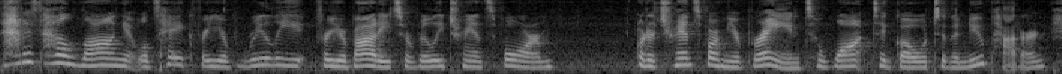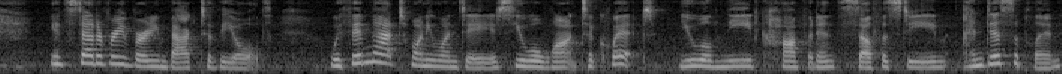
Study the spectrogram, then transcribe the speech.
that is how long it will take for your really for your body to really transform or to transform your brain to want to go to the new pattern instead of reverting back to the old. Within that 21 days, you will want to quit. You will need confidence, self esteem, and discipline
